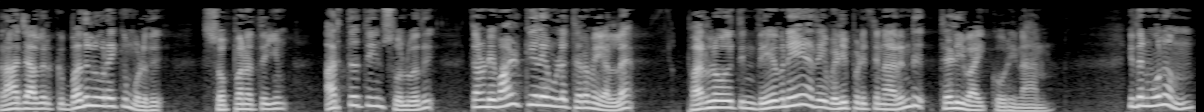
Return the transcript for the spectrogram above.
ராஜாவிற்கு பதில் உரைக்கும் பொழுது சொப்பனத்தையும் அர்த்தத்தையும் சொல்வது தன்னுடைய வாழ்க்கையிலே உள்ள திறமை அல்ல. பரலோகத்தின் தேவனே அதை வெளிப்படுத்தினார் என்று தெளிவாய் கூறினான். இதன் மூலம்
